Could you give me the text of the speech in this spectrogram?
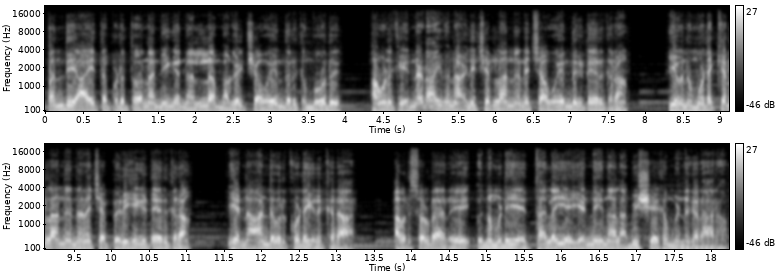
பந்தி ஆயத்தப்படுத்துவார்னா நீங்க நல்ல மகிழ்ச்சியா உயர்ந்திருக்கும் போது அவங்களுக்கு என்னடா இவனை அழிச்சிடலான்னு நினைச்சா உயர்ந்துகிட்டே இருக்கிறான். இவனை முடைக்கிடலான்னு நினைச்சா பெருகிக்கிட்டே இருக்கிறான். என் ஆண்டவர் கூட இருக்கிறார். அவர் சொல்றாரு நம்முடைய தலையை எண்ணெயினால் அபிஷேகம் பண்ணுகிறாராம்.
